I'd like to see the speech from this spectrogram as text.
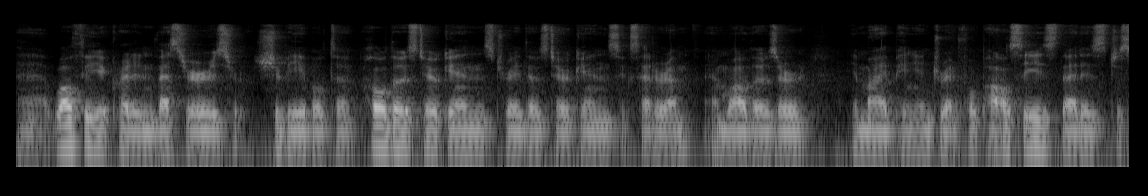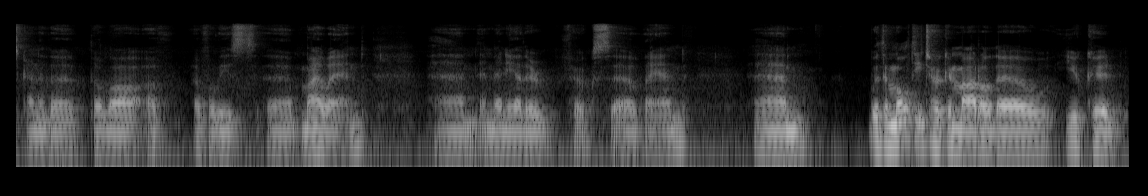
uh, wealthy accredited investors should be able to hold those tokens, trade those tokens, etc. And while those are, in my opinion, dreadful policies, that is just kind of the, the law of, of at least uh, my land um, and many other folks' uh, land. Um, with a multi-token model, though, you could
